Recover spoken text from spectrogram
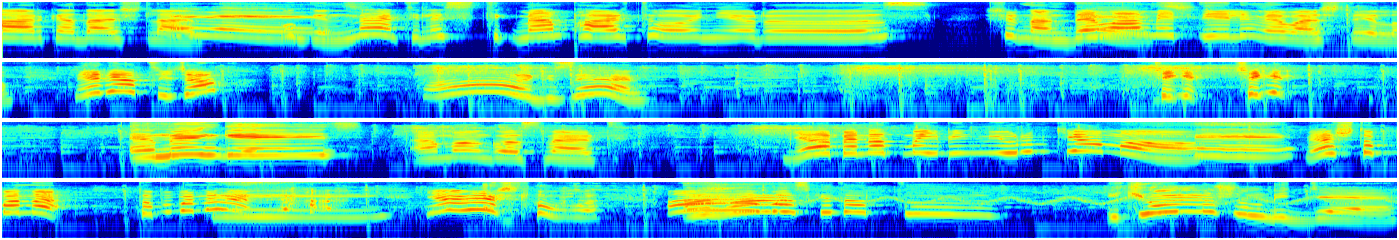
arkadaşlar. Evet. Bugün Mert ile Stickman Parti oynuyoruz. Şuradan devam Evet. et diyelim ve başlayalım. Nereye atacağım? Aa güzel. Çekil, çekil. Among Us. Among Us Mert. Ya ben atmayı bilmiyorum ki ama. He. Ver şu topu bana. Topu bana ver. ya ver şu topu. Aa basket attım. İki olmasın bir de.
